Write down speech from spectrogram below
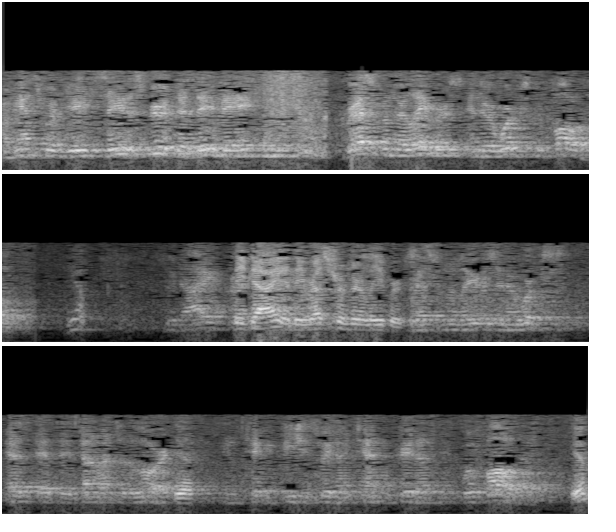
from henceforth, yea, say the Spirit that they may rest from their labors and their works to follow them. Yep. They die. They die and they rest from their labors. Rest from their labors and their works as, as they've done unto the Lord. Yeah. And take Ephesians three, nine, ten, and create unto, will follow them. Yep.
